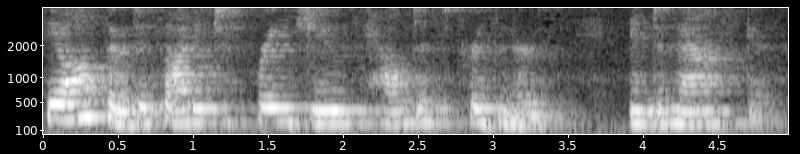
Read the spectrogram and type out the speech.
He also decided to free Jews held as prisoners in Damascus.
